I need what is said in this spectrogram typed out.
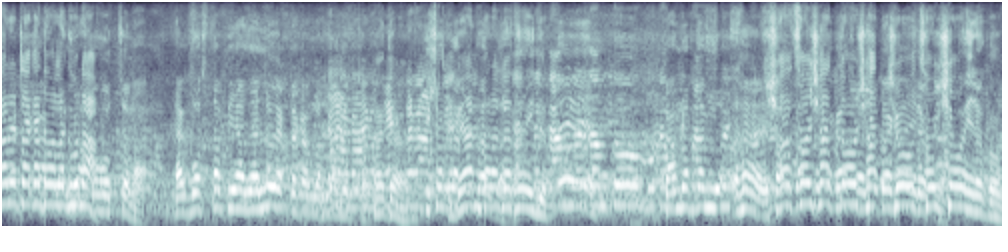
তারা টাকা দেওয়া লাগবে না। হচ্ছে না। এক বস্তা পেঁয়াজ আনলেও একটা কামলার দাম আচ্ছা কৃষকরা ব্যান করা যাচ্ছে এই যে কামলার দাম তো মোটামুটি কামলার দাম হ্যাঁ সাত ছয় সাতশো সাতশো ছয়শো এরকম।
